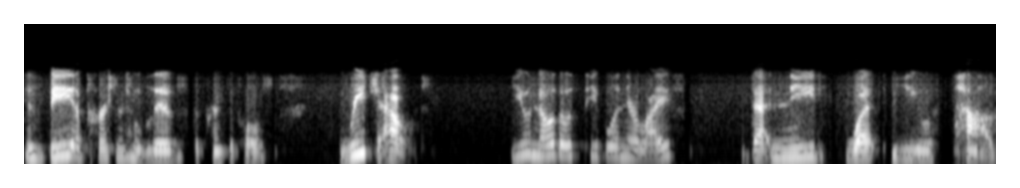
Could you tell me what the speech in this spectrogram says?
is be a person who lives the principles. Reach out. You know those people in your life that need what you have.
